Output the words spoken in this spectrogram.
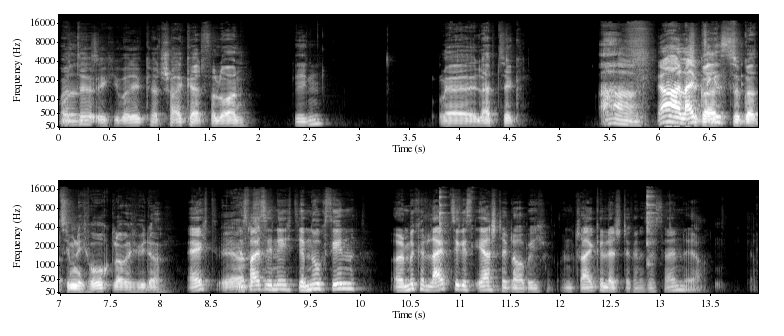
Warte, ich überlege gerade, Schalke hat verloren. Gegen? Äh, Leipzig. Ah, ja, Leipzig sogar, ist. sogar ziemlich hoch, glaube ich, wieder. Echt? Ja, das weiß ich nicht. Die haben nur gesehen, oder Mikkel Leipzig ist Erster, glaube ich. Und Schalke Letzter, kann das sein? Ja. Ich.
